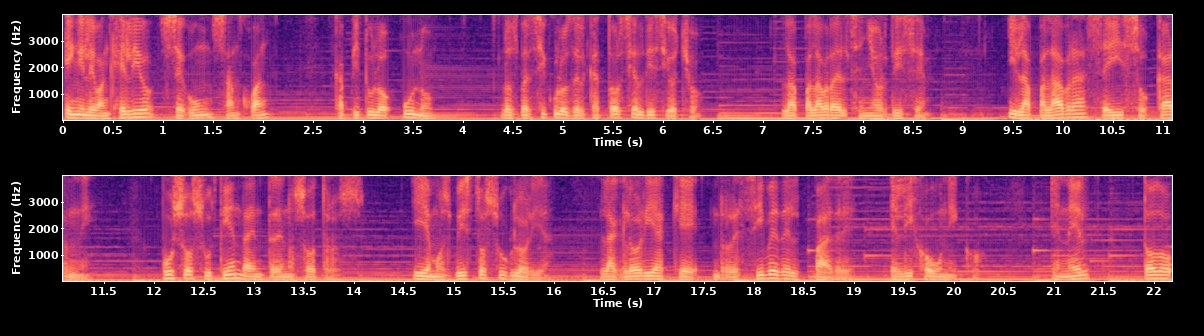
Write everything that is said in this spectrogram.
En el Evangelio según San Juan, capítulo 1, los versículos del 14 al 18, la palabra del Señor dice, Y la palabra se hizo carne, puso su tienda entre nosotros, y hemos visto su gloria, la gloria que recibe del Padre, el Hijo único. En él todo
